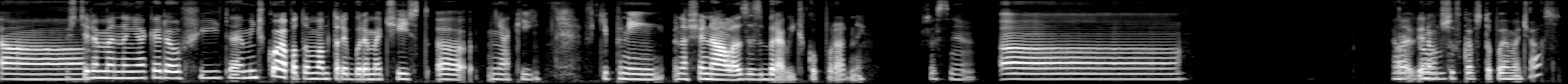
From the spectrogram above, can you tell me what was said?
A... Ještě jdeme na nějaké další témičko a potom vám tady budeme číst uh, nějaký vtipný naše nálezy z Bravíčko poradny. Přesně. A... Ale Pardon. jenom vsuvka vstupujeme čas.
